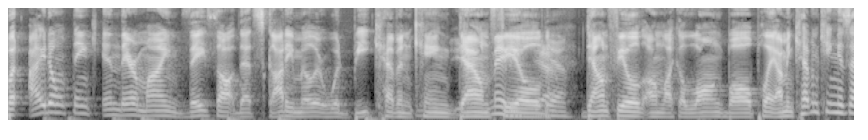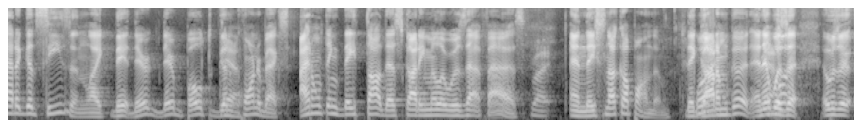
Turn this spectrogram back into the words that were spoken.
But I don't think in their mind they thought that Scotty Miller would beat Kevin King downfield, maybe, yeah. downfield on like a long ball play. I mean, Kevin King has had a good season. Like they, they're they're both good Yeah. cornerbacks. I don't think they thought that Scotty Miller was that fast. Right. And they snuck up on them. They Well, got him good, and it yeah. was Well- a it was a it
